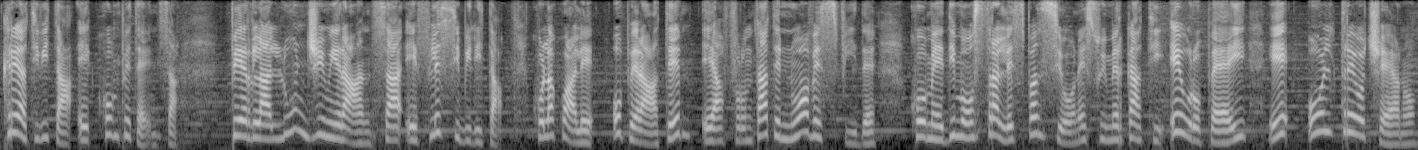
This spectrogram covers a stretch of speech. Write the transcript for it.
creatività e competenza per la lungimiranza e flessibilità con la quale operate e affrontate nuove sfide, come dimostra l'espansione sui mercati europei e oltreoceano.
